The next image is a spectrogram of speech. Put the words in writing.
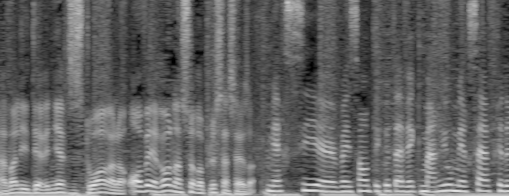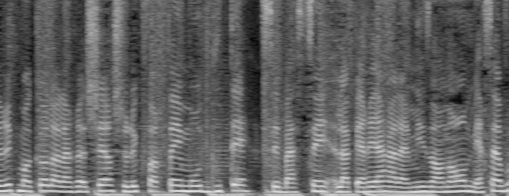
avant les dernières histoires? Alors, on verra, on en saura plus à 16 h Merci euh, Vincent, on t'écoute avec Mario. Merci à Frédéric Mocol à la recherche, Luc Fortin, Maud Boutet, Sébastien Laperrière à la mise en onde. Merci à vous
